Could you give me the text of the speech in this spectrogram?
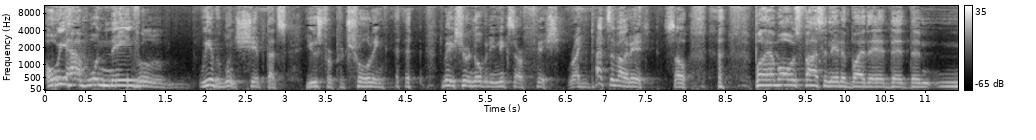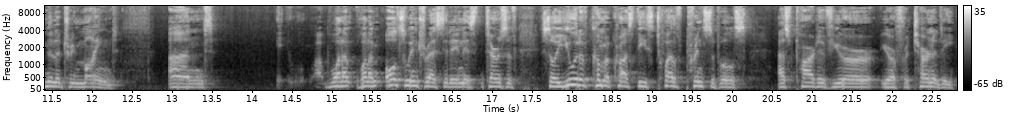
Oh, we have one naval. We have one ship that's used for patrolling to make sure nobody nicks our fish. Right. That's about it. So, but I am always fascinated by the the, the military mind, and what I'm what I'm also interested in is in terms of so you would have come across these twelve principles as part of your your fraternity.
